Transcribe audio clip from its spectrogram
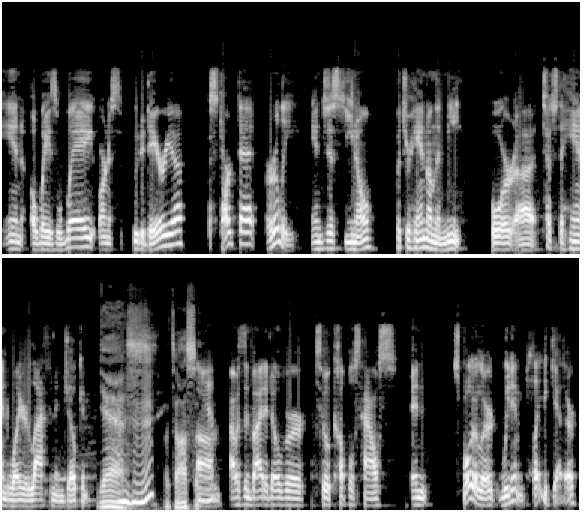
in a ways away or in a secluded area, start that early and just, you know, put your hand on the knee or uh, touch the hand while you're laughing and joking. Yes. Mhm. That's awesome. Yeah. Um, I was invited over to a couple's house, and spoiler alert, we didn't play together,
